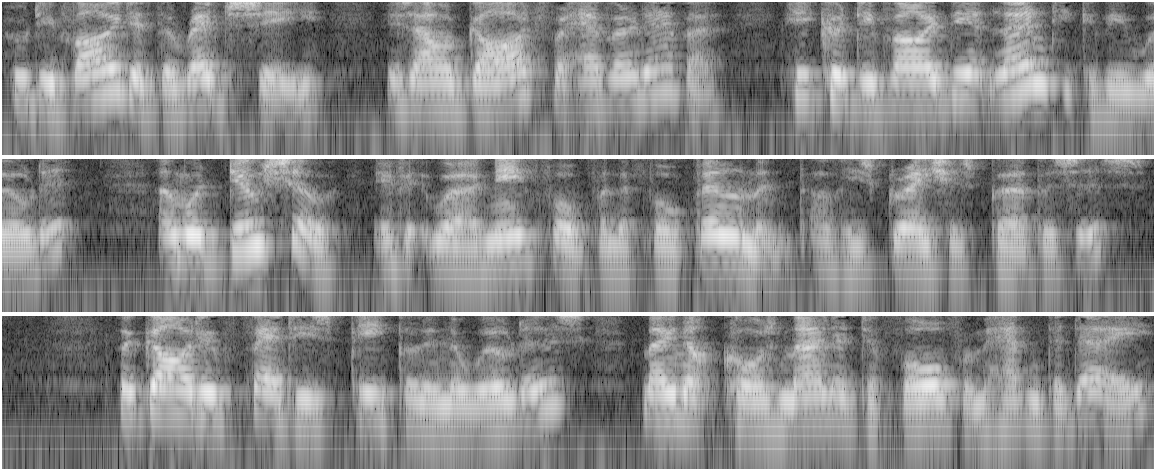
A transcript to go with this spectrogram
who divided the Red Sea, is our God for ever and ever. He could divide the Atlantic if he willed it, and would do so if it were needful for the fulfilment of his gracious purposes. The God who fed his people in the wilderness may not cause manna to fall from heaven today,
